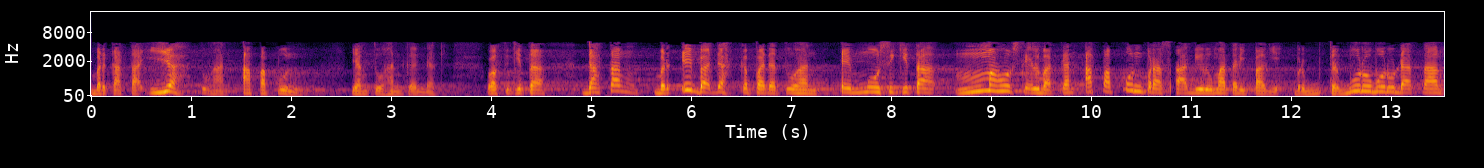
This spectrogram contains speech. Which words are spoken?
berkata iya Tuhan apa pun yang Tuhan kehendaki. Waktu kita datang beribadah kepada Tuhan, emosi kita mau sekali libatkan apa pun perasaan di rumah tadi pagi. Terburu-buru datang,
